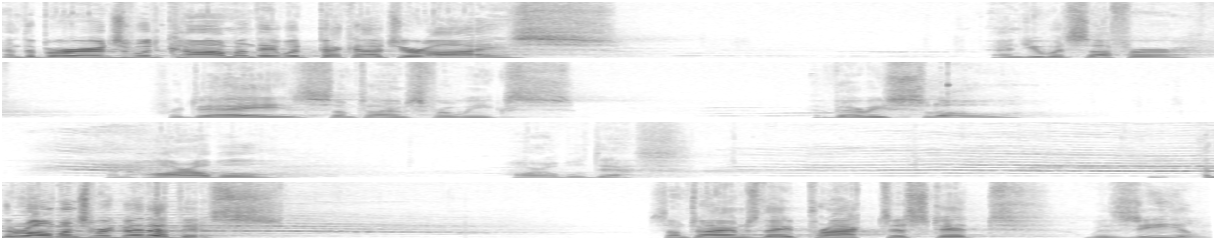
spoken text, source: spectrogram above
And the birds would come and they would pick out your eyes, and you would suffer for days, sometimes for weeks, a very slow and horrible, horrible death. And the Romans were good at this. Sometimes they practiced it with zeal.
